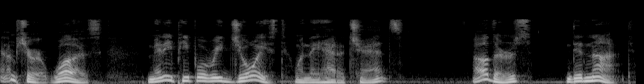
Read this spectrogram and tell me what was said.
and I'm sure it was. Many people rejoiced when they had a chance. Others did not.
